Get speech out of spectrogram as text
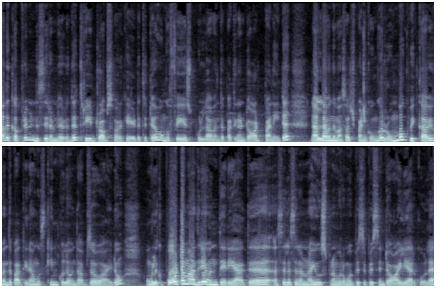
அதுக்கப்புறம் இந்த சிரம்லேருந்து த்ரீ ட்ராப்ஸ் வரைக்கும் எடுத்துட்டு உங்கள் ஃபேஸ் ஃபுல்லாக வந்து பார்த்தீங்கன்னா டாட் பண்ணிவிட்டு நல்லா வந்து மசாஜ் பண்ணிக்கோங்க. ரொம்ப குவிக்காகவே வந்து பார்த்தீங்கன்னா உங்கள் ஸ்கின்குள்ளே வந்து அப்சர்வ் ஆகிடும் உங்களுக்கு போட்ட மாதிரியே வந்து தெரியாது. சில சிலம்லாம் யூஸ் பண்ணும்போது ரொம்ப பிசு பிசுன்ட்டு ஆயிலியாக இருக்கும்ல.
